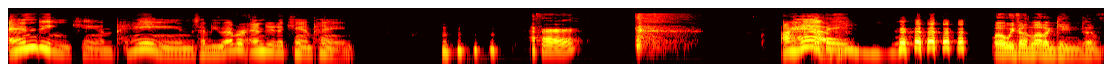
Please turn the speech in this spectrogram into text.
Ending campaigns. Have you ever ended a campaign? Ever. I have. Well, we've had a lot of games that have,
